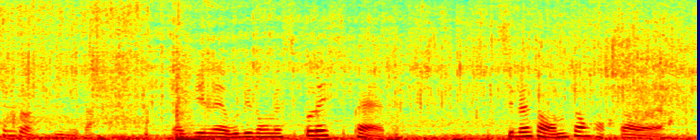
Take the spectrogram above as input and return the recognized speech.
챙겨왔습니다. 여기는 우리 동네 스플래시 패드. 집에서 엄청 가까워요.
